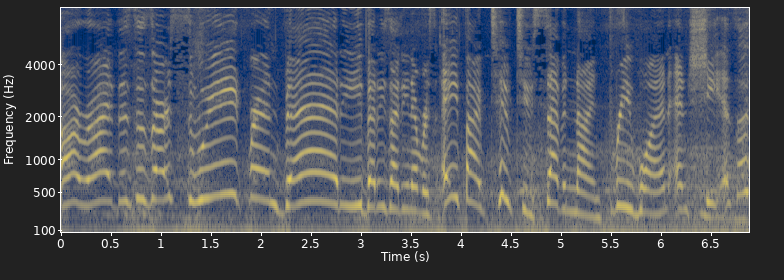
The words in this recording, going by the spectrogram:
All right, this is our sweet friend Betty. Betty's ID number is A5227931, and she is a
